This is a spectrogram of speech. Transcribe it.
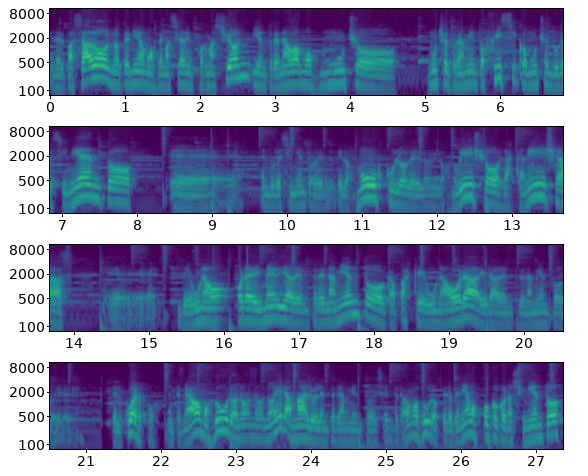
En el pasado no teníamos demasiada información y entrenábamos mucho, mucho entrenamiento físico, mucho endurecimiento, eh, endurecimiento de, los músculos, de, los nudillos, las canillas, eh, de una hora y media de entrenamiento, capaz que una hora era de entrenamiento del cuerpo. Entrenábamos duro, no, no, no era malo el entrenamiento ese, entrenábamos duro, pero teníamos poco conocimiento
